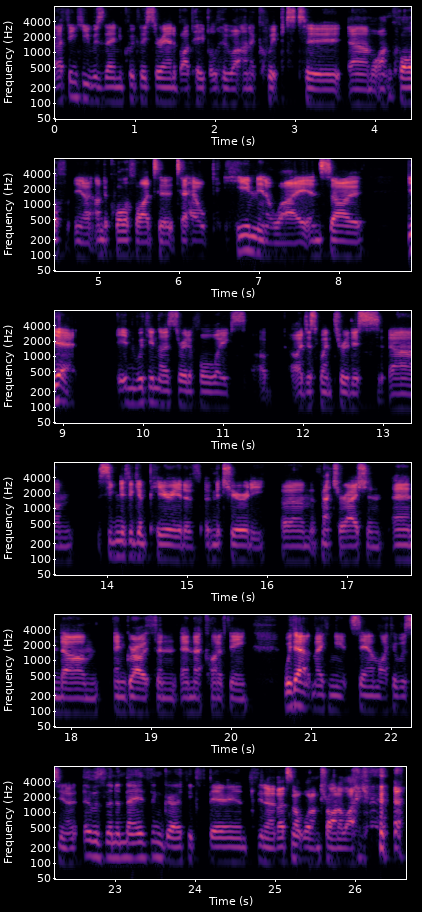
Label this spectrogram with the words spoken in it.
I think he was then quickly surrounded by people who were unequipped to um, or unqualified, you know, underqualified to to help him in a way. And so, yeah, in within those three to four weeks, I, just went through this um, significant period of, of maturity, um, of maturation, and um, and growth, and and that kind of thing, without it making it sound like it was, you know, it was an amazing growth experience. You know, that's not what I'm trying to like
